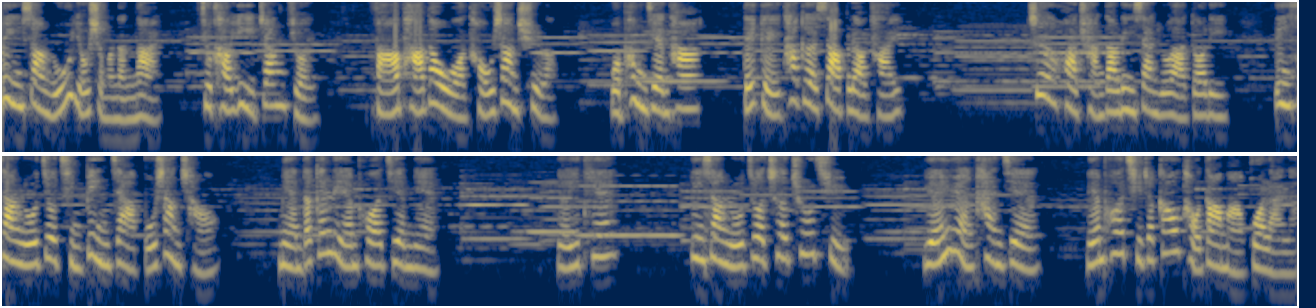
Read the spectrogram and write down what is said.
蔺相如有什么能耐？就靠一张嘴，反而爬到我头上去了。我碰见他，得给他个下不了台。这话传到蔺相如耳朵里，蔺相如就请病假不上朝，免得跟廉颇见面。有一天，蔺相如坐车出去，远远看见。廉颇骑着高头大马过来了，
